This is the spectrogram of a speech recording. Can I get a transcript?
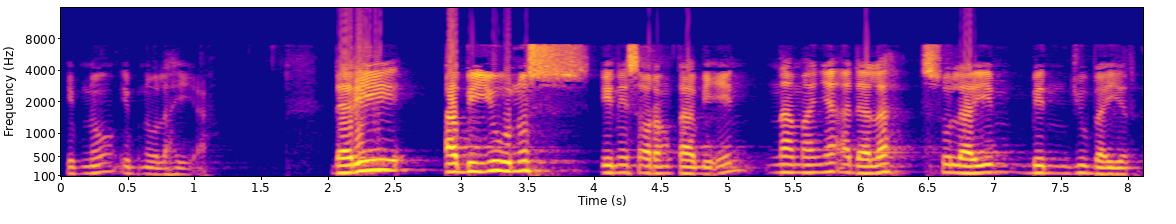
Ibnu Ibnu Lahiyah. Dari Abi Yunus ini seorang tabi'in namanya adalah Sulaim bin Jubair.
